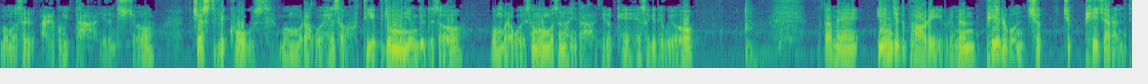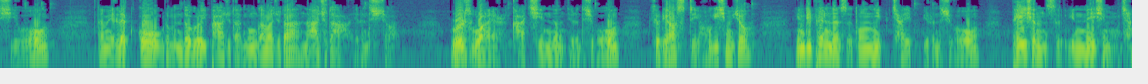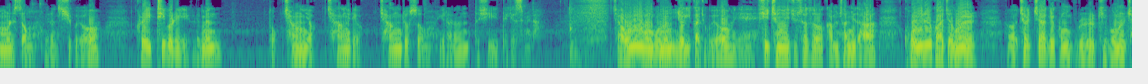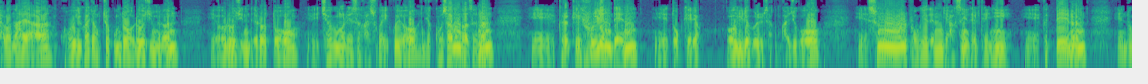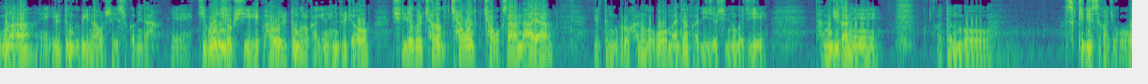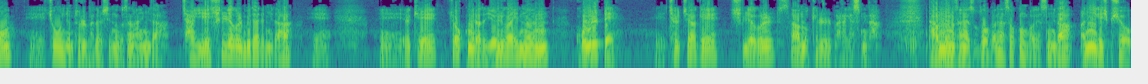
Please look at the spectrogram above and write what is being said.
뭐뭇을 알고 있다. 이런 뜻이죠. just because 뭐뭐라고 해서 뒤에 부정문이 연결돼서 뭐뭐라고 해서 뭐뭇은 아니다. 이렇게 해석이 되고요. 그 다음에 injured party 그러면 피해를 본 측, 즉 피해자라는 뜻이고 그 다음에 let go 그러면 너그러이 봐주다, 눈 감아주다, 놔주다 이런 뜻이죠. worthwhile 가치 있는 이런 뜻이고 curiosity 호기심이죠. Independence 독립, 자립 이런 뜻이고 patience 인내심, 참을성 이런 뜻이고요. creativity 그러면 독창력, 창의력, 창조성이라는 뜻이 되겠습니다. 자, 오늘 공부는 여기까지고요. 예, 시청해 주셔서 감사합니다. 고1 과정을 어, 철저하게 공부를 기본을 잡아놔야 고2 과정 조금 더 어려워지면 예, 어려워진 대로 또 예, 적응을 해서 갈 수가 있고요. 이제 고3 가서는 예, 그렇게 훈련된 예, 독해력 어휘력을 자- 가지고 예, 수능을 보게 되는 이제 학생이 될 테니 예, 그때는 예, 누구나 예, 1등급이 나올 수 있을 겁니다. 예, 기본이 없이 바로 1등급으로 가기는 힘들죠. 실력을 차곡차곡 차곡 쌓아놔야 1등급으로 가는 거고 만점까지 잊을 수 있는 거지 단기간에 어떤 뭐 스킬이 있어 가지고 예, 좋은 점수를 받을 수 있는 것은 아닙니다. 자기의 실력을 믿어야 됩니다. 예, 예, 이렇게 조금이라도 여유가 있는 고1 때 예, 철저하게 실력을 쌓아놓기를 바라겠습니다. 다음 영상에서도 만나서 공부하겠습니다. 안녕히 계십시오.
